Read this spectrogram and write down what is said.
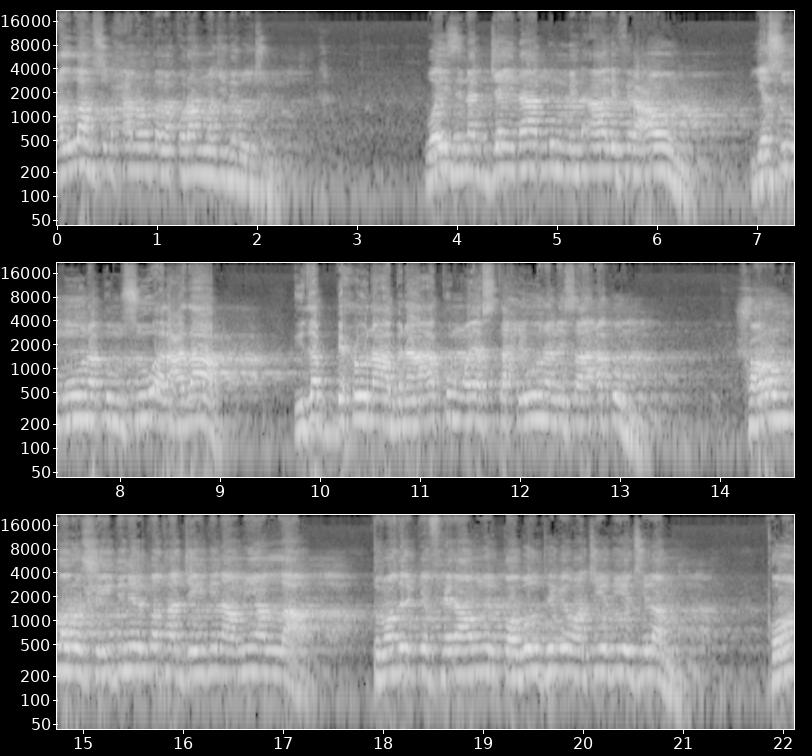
আল্লাহ সুবহানাহু ওয়া তাআলা কোরআন মাজিদে বলছেন وَإِذْ نَجَّيْنَاكُمْ مِنْ آلِ فِرْعَوْنَ يَسُومُونَكُمْ سُوءَ الْعَذَابِ يُذَبِّحُونَ أَبْنَاءَكُمْ وَيَسْتَحْيُونَ نِسَاءَكُمْ স্মরণ করো সেই দিনের কথা যেই দিন আমি আল্লাহ তোমাদেরকে ফেরাউনের কবল থেকে বাঁচিয়ে দিয়েছিলাম কোন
